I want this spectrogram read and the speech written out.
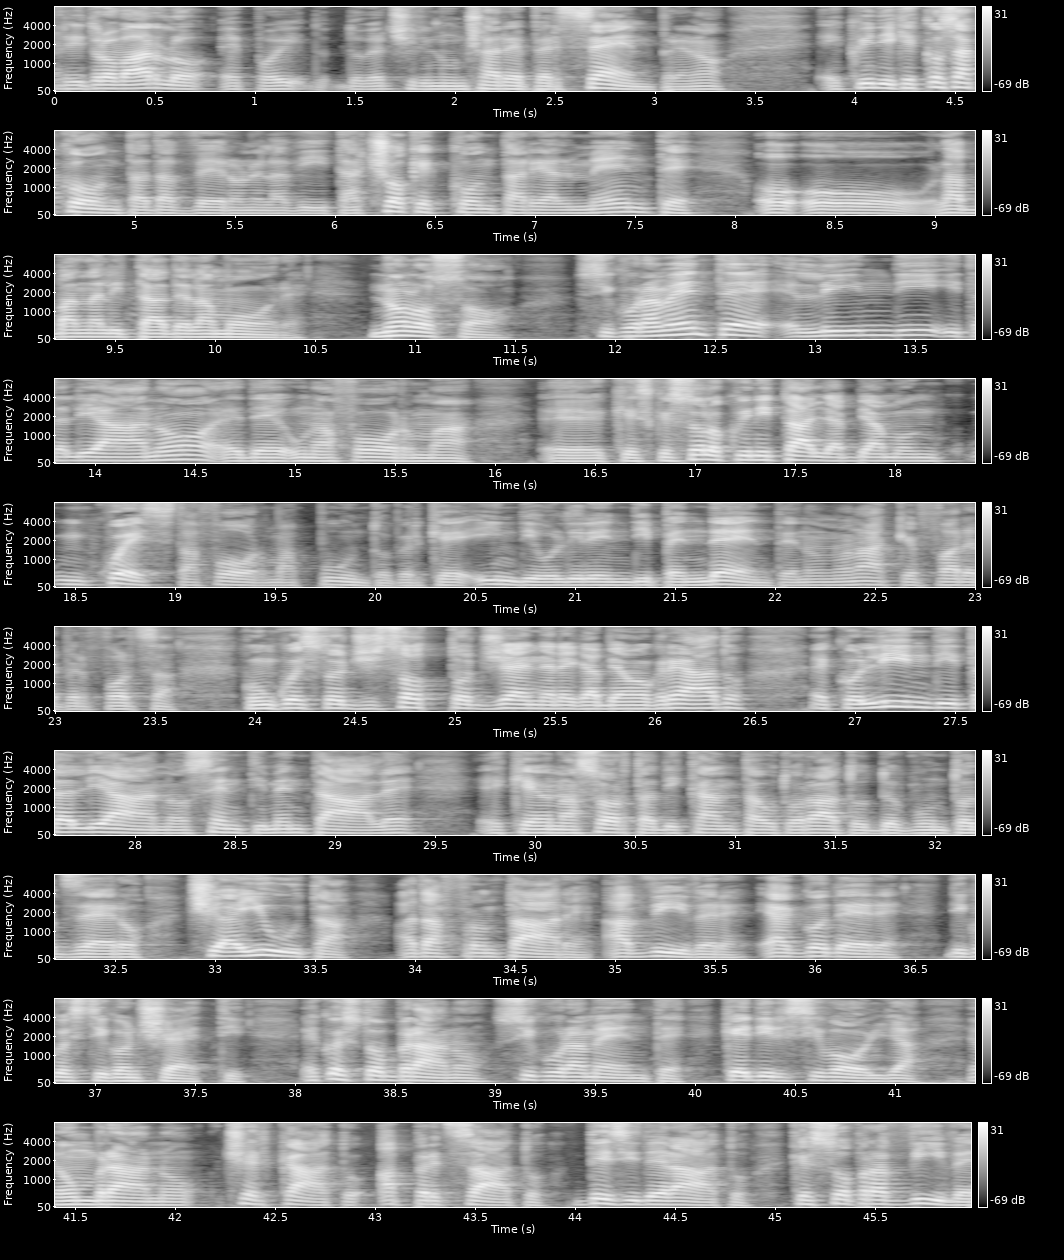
Ritrovarlo e poi doverci rinunciare per sempre, no? E quindi che cosa conta davvero nella vita? Ciò che conta realmente o, o la banalità dell'amore? Non lo so. Sicuramente l'indie italiano ed è una forma eh, che, che, solo qui in Italia abbiamo in, in, questa forma, appunto, perché indie vuol dire indipendente, non, non, ha a che fare per forza con questo g- sottogenere che abbiamo creato. Ecco, l'indie italiano sentimentale, eh, che è una sorta di cantautorato 2.0, ci aiuta ad affrontare, a vivere e a godere di questi concetti. E questo brano, sicuramente, che dir si voglia, è un brano cercato, apprezzato, desiderato, che sopravvive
